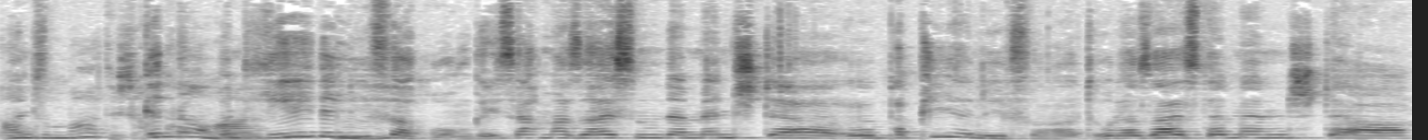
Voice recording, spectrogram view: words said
automatisch. Ach, genau, und jede mhm. Lieferung, ich sag mal, sei es nun der Mensch, der äh, Papier liefert oder sei es der Mensch, der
